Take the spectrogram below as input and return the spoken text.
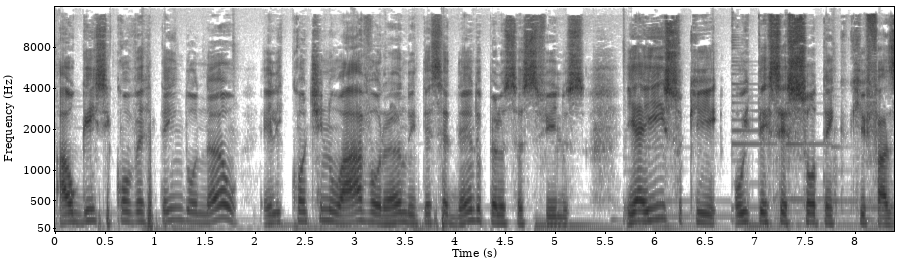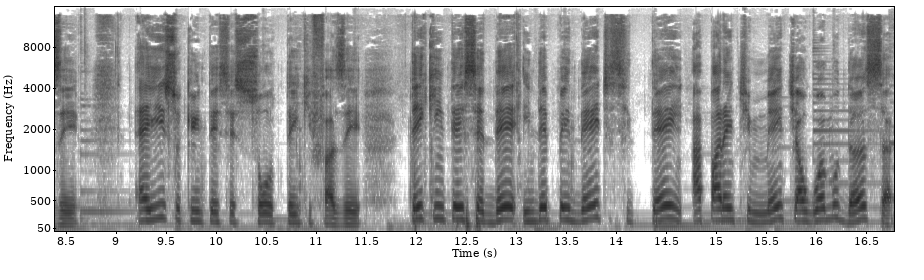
alguém se convertendo ou não, ele continuava orando, intercedendo pelos seus filhos. E é isso que o intercessor tem que fazer. É isso que o intercessor tem que fazer tem que interceder, independente se tem aparentemente alguma mudança.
